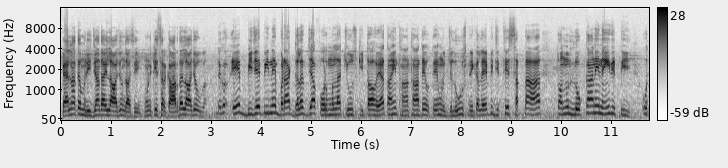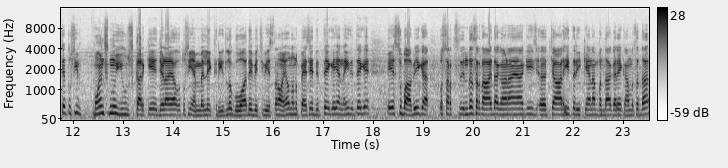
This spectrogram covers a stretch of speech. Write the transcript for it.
ਪਹਿਲਾਂ ਤਾਂ ਮਰੀਜ਼ਾਂ ਦਾ ਇਲਾਜ ਹੁੰਦਾ ਸੀ, ਹੁਣ ਕੀ ਸਰਕਾਰ ਦਾ ਇਲਾਜ ਹੋਊਗਾ? ਦੇਖੋ, ਇਹ ਬੀਜੇਪੀ ਨੇ ਬੜਾ ਗਲਤ ਜਿਹਾ ਫਾਰਮੂਲਾ ਚੂਜ਼ ਕੀਤਾ ਹੋਇਆ, ਤਾਂ ਹੀ ਥਾਂ ਥਾਂ ਤੇ ਉੱਤੇ ਹੁਣ ਜਲੂਸ ਨਿਕਲੇ ਵੀ ਜਿੱਥੇ ਸੱਤਾ ਤੁਹਾਨੂੰ ਲੋਕਾਂ ਨੇ ਨਹੀਂ ਦਿੱਤੀ, ਉੱਥੇ ਤੁਸੀਂ ਫੰਡਸ ਨੂੰ ਯੂਜ਼ ਕਰਕੇ ਜਿਹੜਾ ਆ, ਉਹ ਤੁਸੀਂ ਐਮਐਲਏ ਖਰੀਦ ਲਓ, ਗੋਆ ਦੇ ਵਿੱਚ ਵੀ ਇਸ ਤਰ੍ਹਾਂ ਹੋਇਆ, ਉਹਨਾਂ ਨੂੰ ਪੈਸੇ ਦਿੱਤੇ ਗਏ ਜਾਂ ਨਹੀਂ ਦਿੱਤੇ ਗਏ, ਇਹ ਸੁਭਾਵਿਕ ਆ। ਉਹ ਸਰ, ਸਤਿੰਦਰ ਸਰਤਾਜ ਦਾ ਗਾਣਾ ਆ ਕਿ ਚਾਰ ਹੀ ਤਰੀਕਿਆਂ ਨਾਲ ਬੰਦਾ ਕਰੇ ਕੰਮ ਸਦਾ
